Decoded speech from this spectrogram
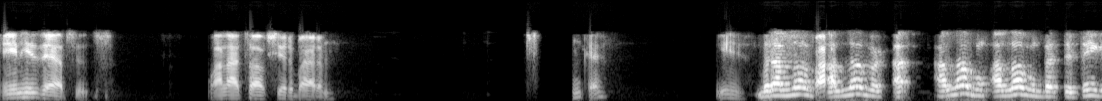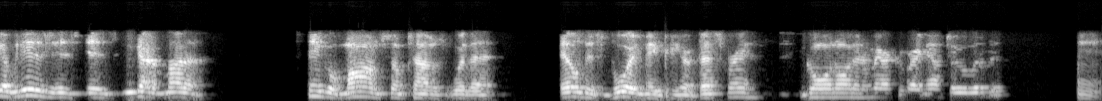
in his absence while I talk shit about him. Okay. Yeah. But I love I love her. I I love him. I love him. But the thing of it is, is is we got a lot of single moms sometimes where that eldest boy may be her best friend going on in America right now too a little bit. Hmm.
